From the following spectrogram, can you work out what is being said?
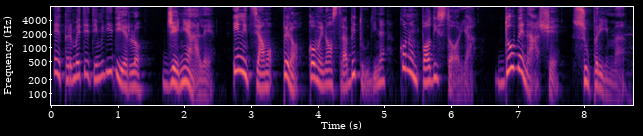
e permettetemi di dirlo, geniale. Iniziamo però, come nostra abitudine, con un po' di storia. Dove nasce Supreme?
